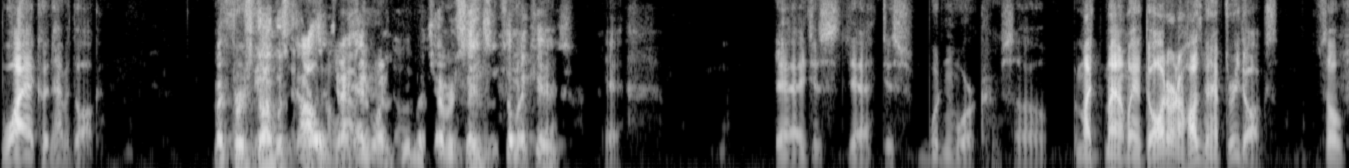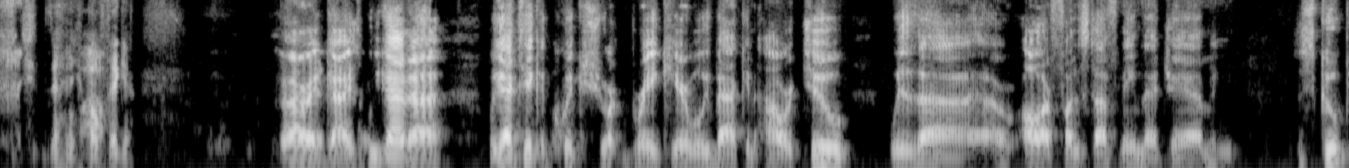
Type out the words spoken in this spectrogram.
why I couldn't have a dog. My first dog was opposite. I wasn't college. I had one pretty much ever since until my kids. Yeah, Yeah, it just yeah, just wouldn't work. So my my my daughter and her husband have three dogs. So Wow. go figure. All right, guys, we got uh we got to take a quick short break here. We'll be back in hour two with uh all our fun stuff. Name that jam and the scoop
